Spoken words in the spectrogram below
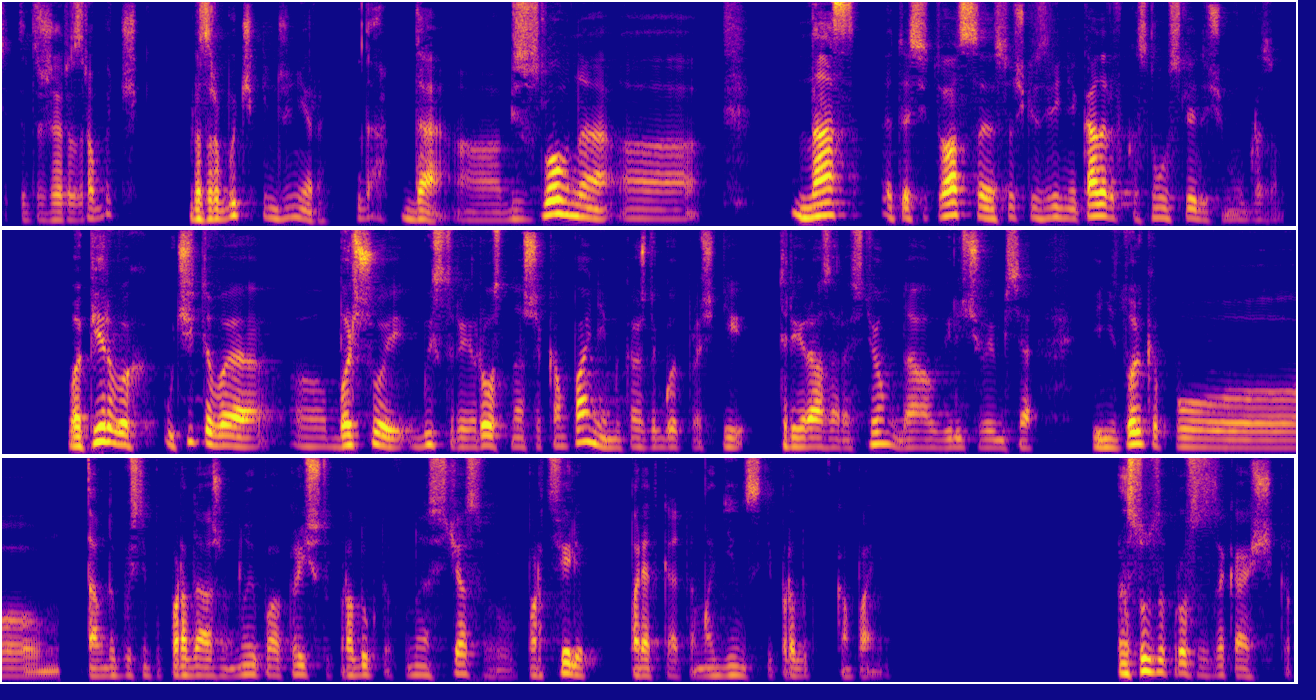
– это же разработчики. Разработчики-инженеры. Да. Да, а, безусловно, а, нас эта ситуация с точки зрения кадров коснулась следующим образом. Во-первых, учитывая а, большой, быстрый рост нашей компании, мы каждый год почти три раза растем, да, увеличиваемся и не только по, там, допустим, по продажам, но и по количеству продуктов. У нас сейчас в портфеле порядка там, 11 продуктов компании. Растут запросы заказчиков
